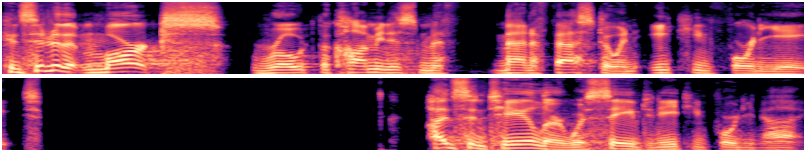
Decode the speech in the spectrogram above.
Consider that Marx wrote the Communist Manifesto in 1848. Hudson Taylor was saved in 1849.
